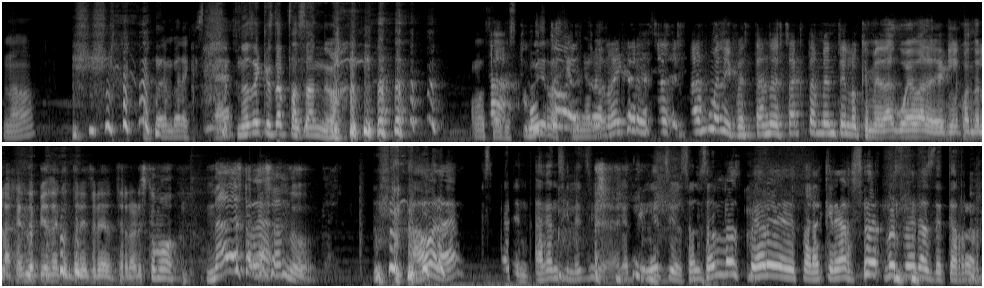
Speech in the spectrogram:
¿no? Como pueden ver, aquí está. No sé qué está pasando. Vamos a destruir Ah, género. Reinhardt, está- estás manifestando exactamente lo que me da hueva de cuando la gente empieza a contar historias de terror. Es como, nada está pasando. Ahora, esperen, hagan silencio, hagan silencio. Son, son los peores para crear atmósferas de terror.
